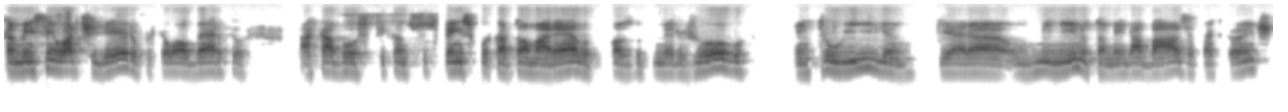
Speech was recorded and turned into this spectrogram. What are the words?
também sem o artilheiro, porque o Alberto acabou ficando suspenso por cartão amarelo por causa do primeiro jogo, entre o William, que era um menino também da base, atacante,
